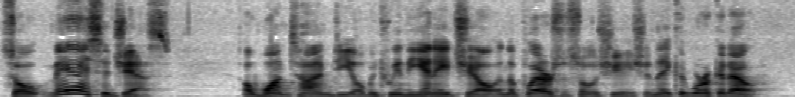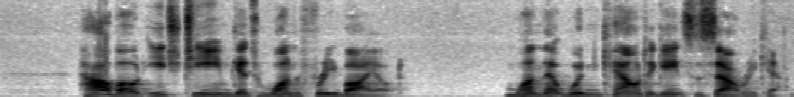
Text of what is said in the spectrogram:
So, may I suggest a one time deal between the NHL and the Players Association? They could work it out. How about each team gets one free buyout? One that wouldn't count against the salary cap.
